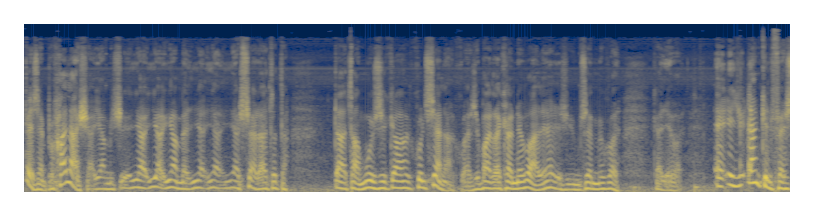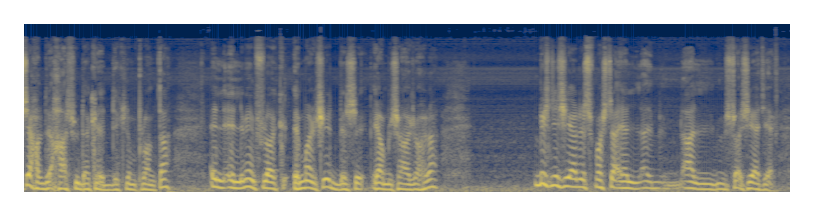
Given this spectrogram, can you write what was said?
per eżempju, Ħal Għaxaq jagħmel jagħmel ja serata ta' ta' ta' mużika kull sena kważi, barra l-Karnival, eh, msemmi wkoll Karnival. Anki l-festi ħassu dak dik l-impronta, illi minn flok il-marċijiet biss jagħmlu xi ħaġa oħra, biex niġi għal risposta għal mistoqsija tiegħek.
